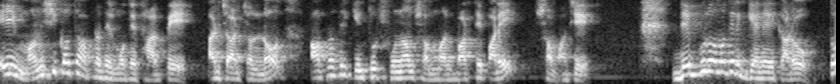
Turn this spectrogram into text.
এই মানসিকতা আপনাদের মধ্যে থাকবে। আর যার জন্য আপনাদের কিন্তু সুনাম সম্মান বাড়তে পারে সমাজে। দেবগুরু আমাদের জ্ঞানের কারক, তো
